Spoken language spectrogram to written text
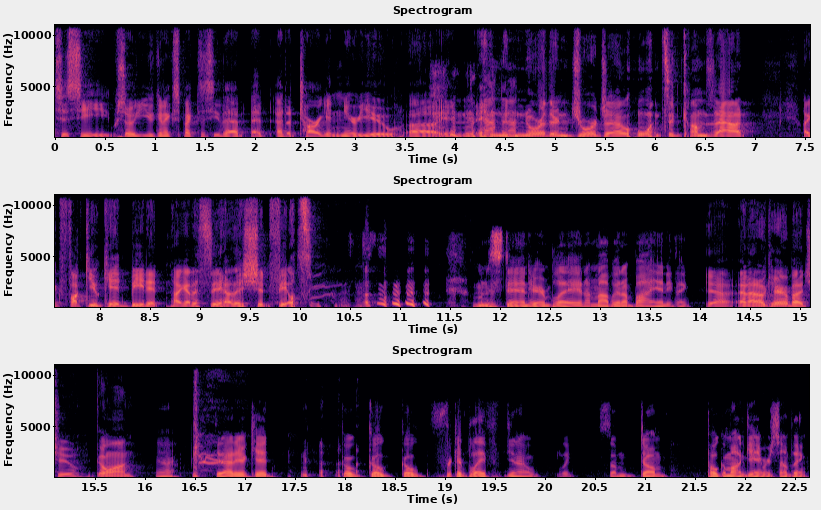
to see. So you can expect to see that at, at a Target near you uh, in in the northern Georgia once it comes out. Like fuck you, kid, beat it. I got to see how this shit feels. I'm going to stand here and play, and I'm not going to buy anything. yeah, and I don't care about you. Go on. Yeah, get out of here, kid. go go go freaking play. You know, like some dumb Pokemon game or something.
